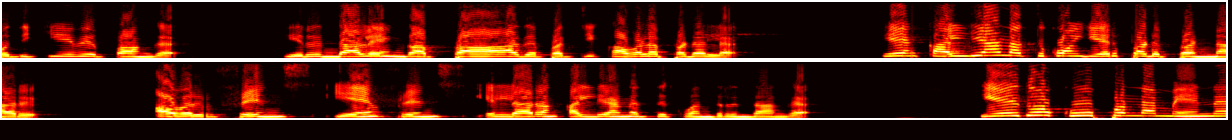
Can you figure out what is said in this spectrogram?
ஒதுக்கியே வைப்பாங்க. இருந்தாலும் எங்க அப்பா அதை பத்தி கவலைப்படல. என் கல்யாணத்துக்கும் ஏற்பாடு பண்ணாரு. அவர் ஃப்ரெண்ட்ஸ் என் ஃப்ரெண்ட்ஸ் எல்லாரும் கல்யாணத்துக்கு வந்திருந்தாங்க. ஏதோ கூப்பிடணுமேனு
